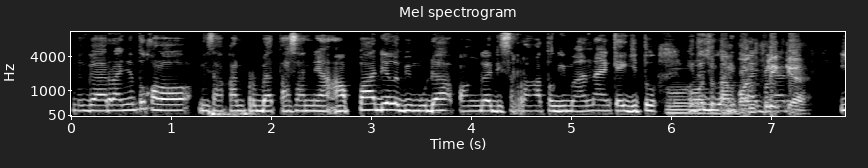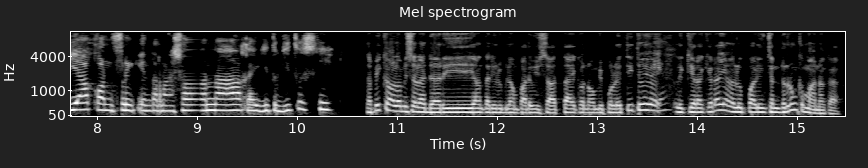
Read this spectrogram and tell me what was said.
negaranya tuh kalau misalkan perbatasannya apa dia lebih mudah apa enggak diserang atau gimana yang kayak gitu oh, itu juga konflik ya iya konflik internasional kayak gitu-gitu sih tapi kalau misalnya dari yang tadi lu bilang pariwisata ekonomi politik itu ya iya. kira-kira yang lu paling cenderung ke mana kak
